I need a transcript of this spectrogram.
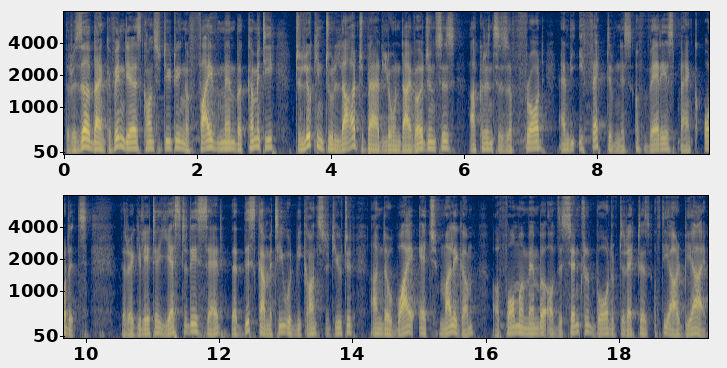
The Reserve Bank of India is constituting a five member committee to look into large bad loan divergences, occurrences of fraud, and the effectiveness of various bank audits. The regulator yesterday said that this committee would be constituted under Y.H. Malegam, a former member of the Central Board of Directors of the RBI.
